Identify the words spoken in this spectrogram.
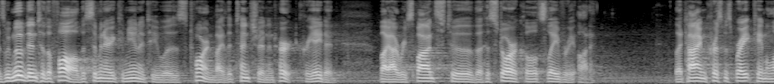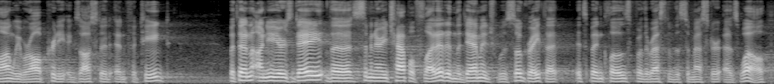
As we moved into the fall, the seminary community was torn by the tension and hurt created by our response to the historical slavery audit. By the time Christmas break came along, we were all pretty exhausted and fatigued. But then on New Year's Day, the seminary chapel flooded, and the damage was so great that it's been closed for the rest of the semester as well,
